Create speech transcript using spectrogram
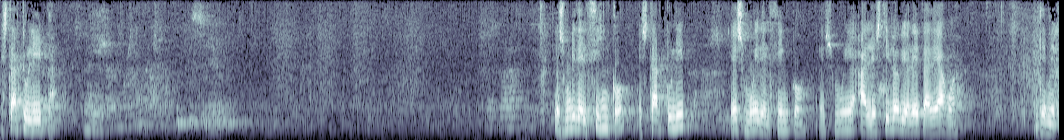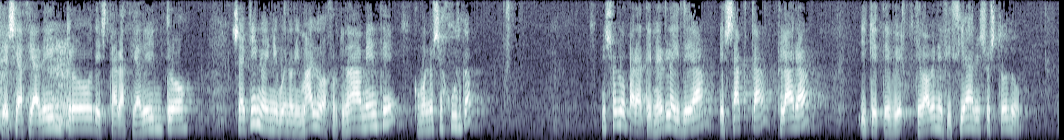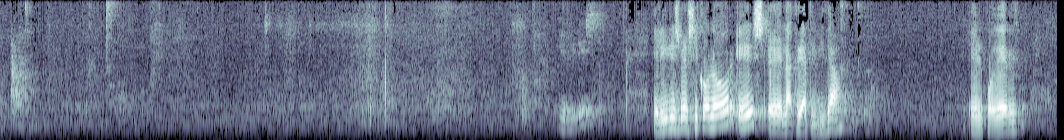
Star Tulip. Es muy del 5, Star Tulip es muy del 5, es muy al estilo violeta de agua, de meterse hacia adentro, de estar hacia adentro. O sea, aquí no hay ni bueno ni malo, afortunadamente, como no se juzga, es solo para tener la idea exacta, clara y que te, te va a beneficiar, eso es todo. ¿Y el iris? El iris versicolor es eh, la creatividad, el poder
